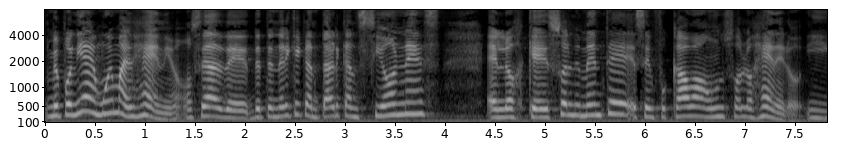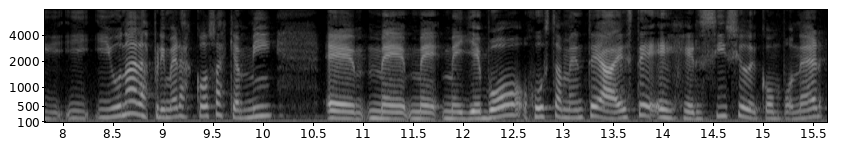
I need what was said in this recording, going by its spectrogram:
me ponía de muy mal genio, o sea, de, tener que cantar canciones en los que solamente se enfocaba a un solo género. Y, y, una de las primeras cosas que a mí eh, me, me, me llevó justamente a este ejercicio de componer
